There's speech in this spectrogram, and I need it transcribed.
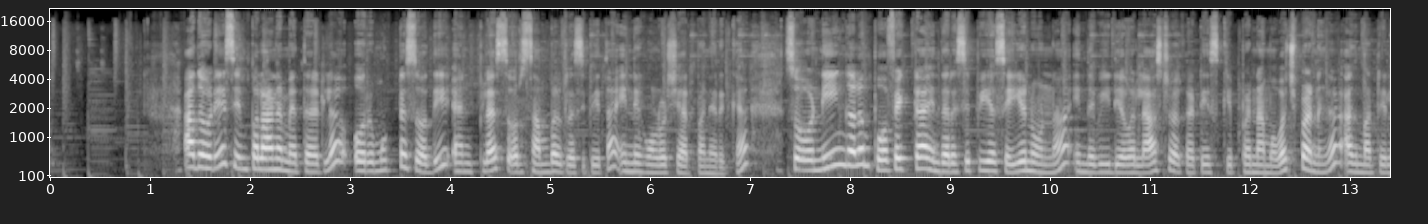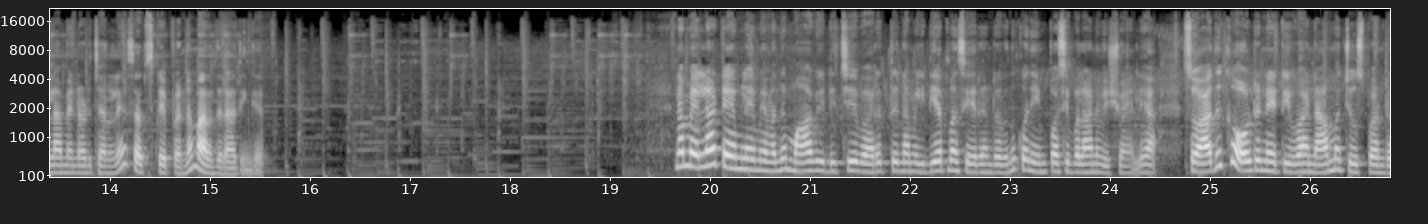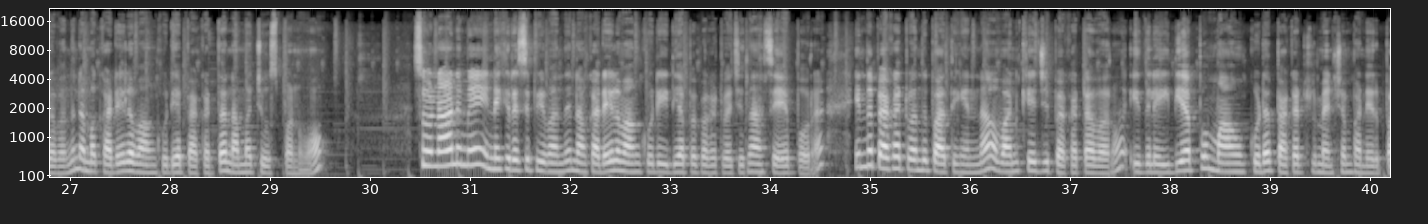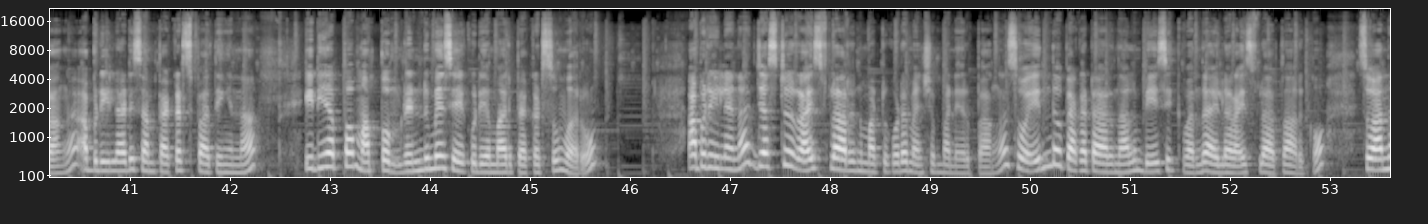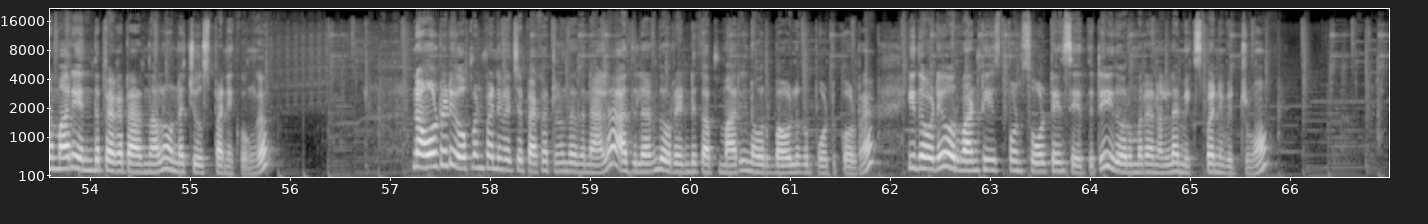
அதோடைய சிம்பிளான மெத்தடில் ஒரு முட்டை சொதி அண்ட் ப்ளஸ் ஒரு சம்பல் ரெசிபி தான் இன்றைக்கி உங்களோட ஷேர் பண்ணியிருக்கேன். ஸோ நீங்களும் பர்ஃபெக்டாக இந்த ரெசிபியை செய்யணுன்னா இந்த வீடியோவை லாஸ்ட் கட்டி ஸ்கிப் பண்ணாமல் வாட்ச் பண்ணுங்கள் அது மட்டும் இல்லாமல் என்னோடய சேனலையும் சப்ஸ்கிரைப் பண்ண மறந்துடாதீங்க. நம்ம எல்லா டைம்லேயுமே வந்து மாவு இடித்து வறுத்து நம்ம இடியாப்பம் செய்கிறன்றது வந்து கொஞ்சம் இம்பாசிபிளான விஷயம் இல்லையா? ஸோ அதுக்கு ஆல்டர்னேட்டிவாக நாம் சூஸ் பண்ணுற வந்து நம்ம கடையில் வாங்கக்கூடிய பேக்கெட் தான் நம்ம சூஸ் பண்ணுவோம். ஸோ நானுமே இன்றைக்கி ரெசிபி வந்து நான் கடையில் வாங்கக்கூடிய இடியாப்ப பேக்கெட் வச்சு தான் செய்ய போகிறேன் இந்த பேக்கெட் வந்து பார்த்திங்கன்னா ஒன் கேஜி பேக்கெட்டாக வரும். இதில் இடியாப்பம் மாவும் கூட பேக்கெட்டில் மென்ஷன் பண்ணியிருப்பாங்க அப்படி இல்லாட்டி சம் பேக்கெட்ஸ் பார்த்திங்கன்னா இடியாப்பம் அப்பம் ரெண்டுமே செய்யக்கூடிய மாதிரி பேக்கெட்ஸும் வரும். அப்படி இல்லைன்னா ஜஸ்ட்டு ரைஸ் ஃப்ளார்னு மட்டும் கூட மென்ஷன் பண்ணியிருப்பாங்க ஸோ எந்த பேக்கெட்டாக இருந்தாலும் பேசிக் வந்து அதில் ரைஸ் ஃப்ளார் தான் இருக்கும். ஸோ அந்த மாதிரி எந்த பேக்கெட்டாக இருந்தாலும் ஒன்று சூஸ் பண்ணிக்கோங்க. நான் ஆல்ரெடி ஓப்பன் பண்ணி வச்ச பேக்கெட் இருந்ததுனால அதுலேருந்து ஒரு ரெண்டு கப் மாதிரி நான் ஒரு பவுலுக்கு போட்டுக்கொள்கிறேன் இதோடய ஒரு ஒன் டீஸ்பூன் சோல்ட்டையும் சேர்த்துட்டு இது ஒரு முறை நல்லா மிக்ஸ் பண்ணி விட்டுருவோம்.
